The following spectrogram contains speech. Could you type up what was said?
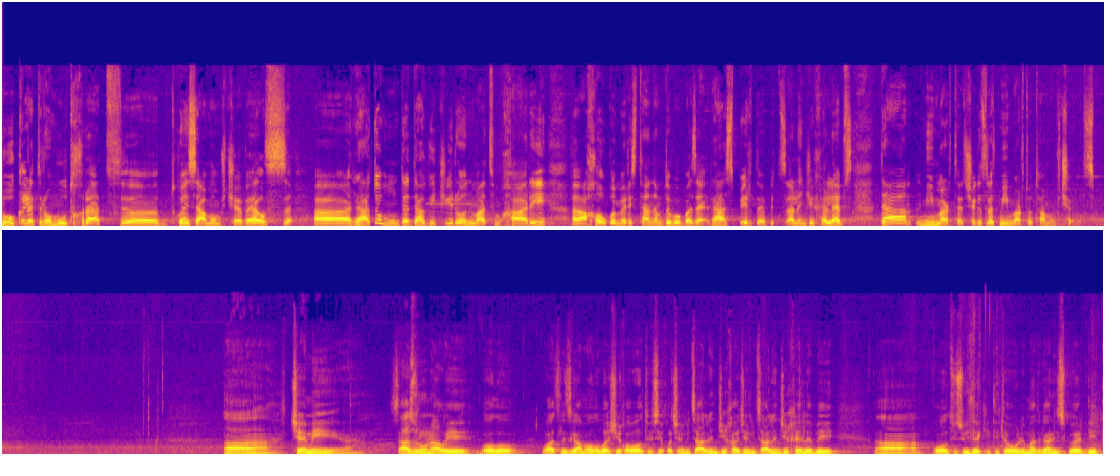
მოკლედ რომ უთხრათ თქვენს ამომრჩეველს, რატომ უნდა დაგიჭირონ მათ მხარი ახლა უკვე მერის თანამდებობაზე? რა სპირდებით წალენჯი ხელებს და მიმართეთ, შეგეძლოთ მიმართოთ ამომრჩეველს? აა, ჩემი საზრუნავი ბოლო 8 წლის განმავლობაში ყოველთვის იყო ჩემი წალენჯი ხა, ჩემი წალენჯი ხელები. აა ყოველთვის ვიდექი თითოეული მათგანის გვერდით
